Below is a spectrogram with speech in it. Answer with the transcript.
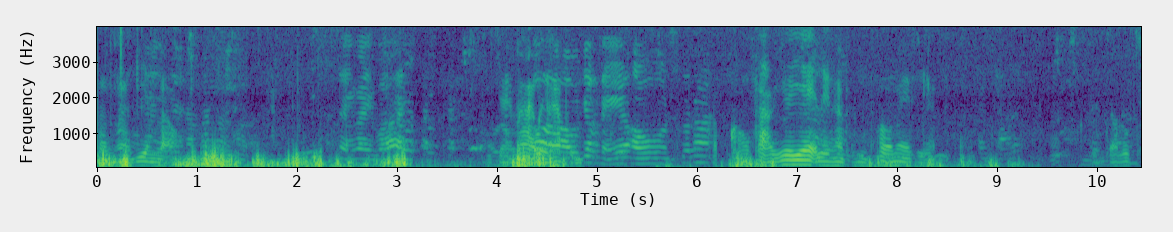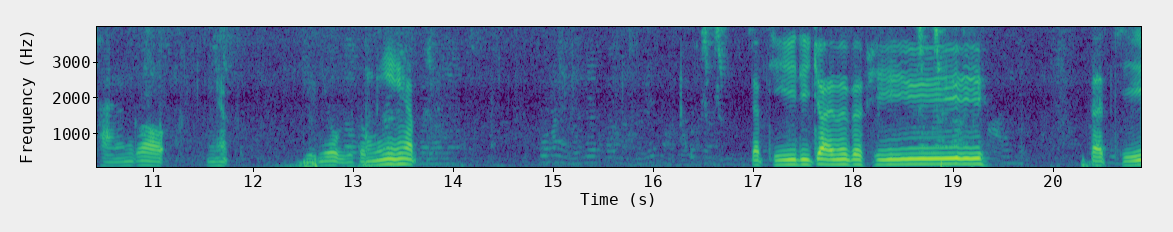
ท่านมาเยี่ยมเราดีใจมากเลยนะครับผมกับของฝากเยอะแยะเลยนะครับผมพ่อแม่เสียส่วนเจ้า ลูกชายนั้นก็นี่ครับยืนโยกอยู่ตรงนี้ครับแบบชีดีใจไหมแบบชีแบบชี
